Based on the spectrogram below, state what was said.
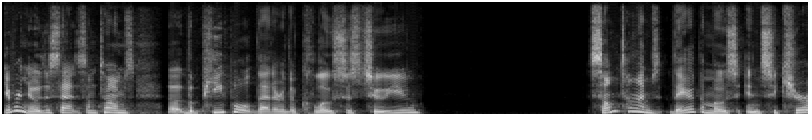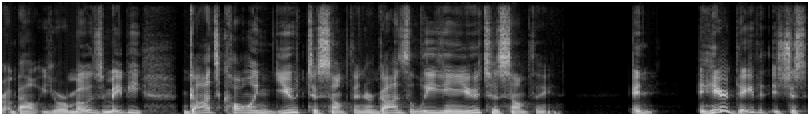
You ever notice that sometimes uh, the people that are the closest to you, sometimes they're the most insecure about your motives. Maybe God's calling you to something or God's leading you to something. And here, David is just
